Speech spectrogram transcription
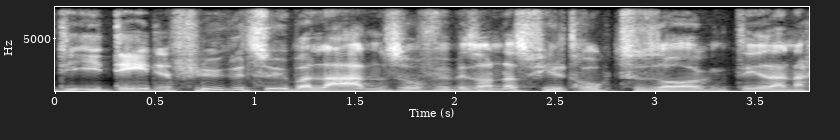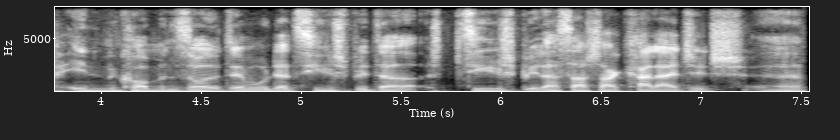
die Idee, den Flügel zu überladen, so für besonders viel Druck zu sorgen, der dann nach innen kommen sollte, wo der Zielspieler, Zielspieler Sascha Kalajic äh,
